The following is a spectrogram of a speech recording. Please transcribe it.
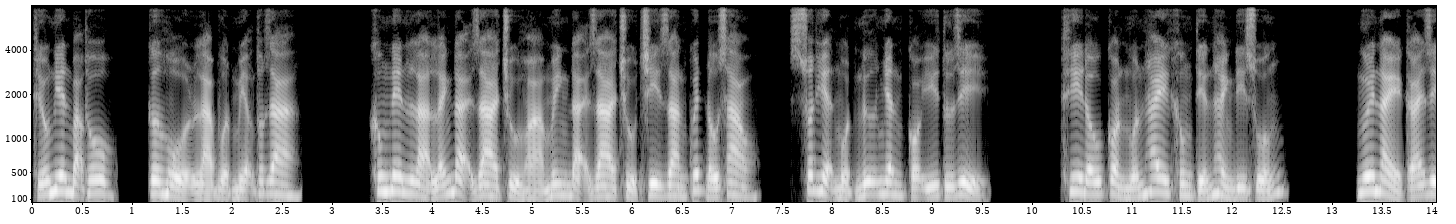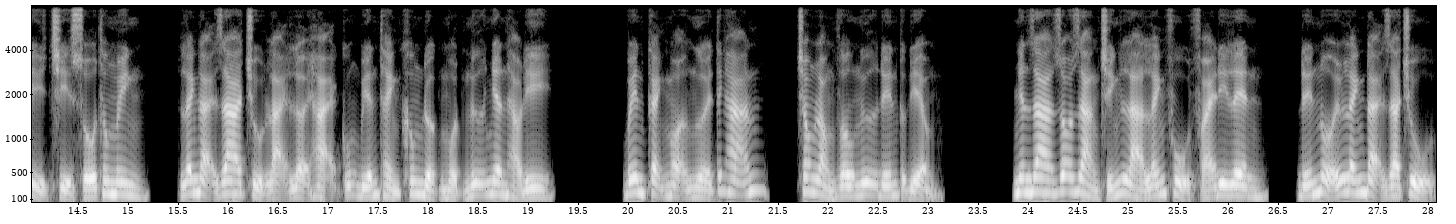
Thiếu niên bạo thô, cơ hồ là buột miệng thốt ra. Không nên là lãnh đại gia chủ hòa minh đại gia chủ chi gian quyết đấu sao, xuất hiện một nữ nhân có ý tứ gì? Thi đấu còn muốn hay không tiến hành đi xuống? Ngươi này cái gì chỉ số thông minh, lãnh đại gia chủ lại lợi hại cũng biến thành không được một nữ nhân hảo đi. Bên cạnh mọi người tích hãn, trong lòng vô ngữ đến cực điểm. Nhân ra rõ ràng chính là lãnh phủ phái đi lên, đến nỗi lãnh đại gia chủ,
